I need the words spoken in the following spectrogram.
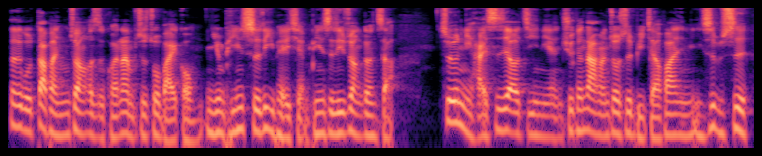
那如果大盘已经赚二十块，那你不就做白工？你用凭实力赔钱，凭实力赚更少。所以说，你还是要几年去跟大盘做出比较，发现你是不是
